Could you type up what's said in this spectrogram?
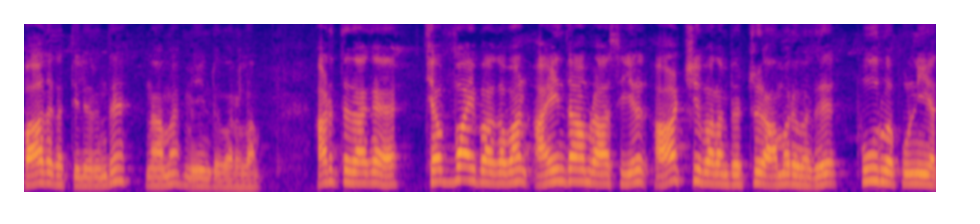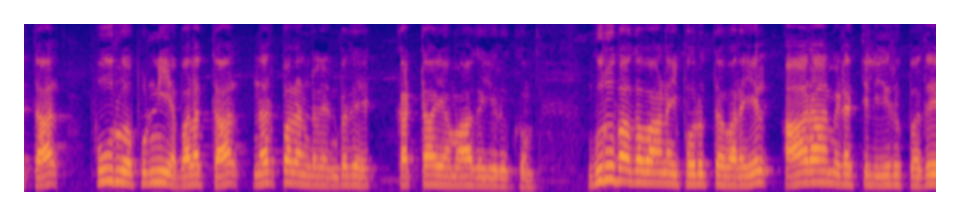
பாதகத்திலிருந்து நாம் மீண்டு வரலாம். அடுத்ததாக செவ்வாய் பகவான் ஐந்தாம் ராசியில் ஆட்சி பலம் பெற்று அமருவது பூர்வ புண்ணியத்தால் பூர்வ புண்ணிய பலத்தால் நற்பலன்கள் என்பது கட்டாயமாக இருக்கும். குரு பகவானை பொறுத்தவரையில் ஆறாம் இடத்தில் இருப்பது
